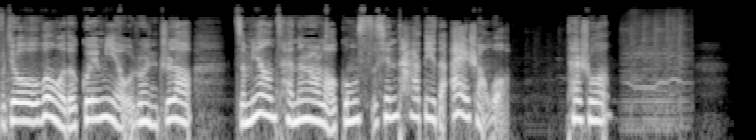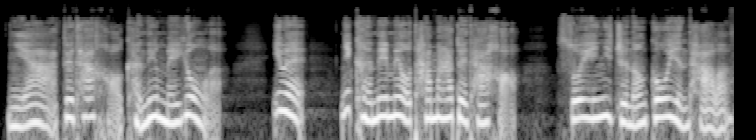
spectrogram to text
我就问我的闺蜜，我说你知道怎么样才能让老公死心塌地的爱上我？”她说：“你呀，对他好肯定没用了，因为你肯定没有他妈对他好，所以你只能勾引他了。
